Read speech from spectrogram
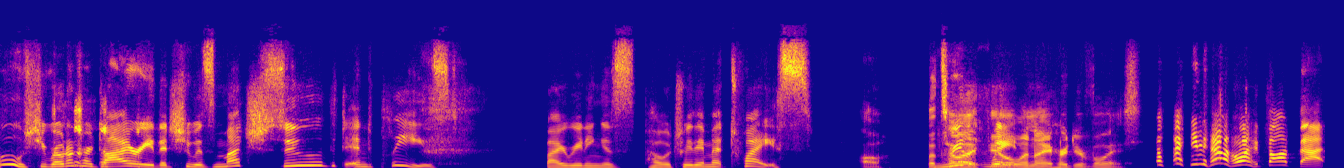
Ooh, she wrote in her diary that she was much soothed and pleased by reading his poetry. They met twice. Oh, that's how I feel Wait. when I heard your voice. I know. I thought that.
